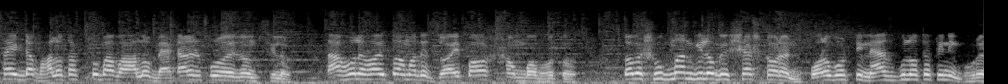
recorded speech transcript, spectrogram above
সাইডটা ভালো থাকতো বা ভালো ব্যাটারের প্রয়োজন ছিল, তাহলে হয়তো আমাদের জয় পাওয়া সম্ভব হতো। তবে শুভমান গিলও বিশ্বাস করেন, পরবর্তী ম্যাচগুলোতে তিনি ঘুরে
